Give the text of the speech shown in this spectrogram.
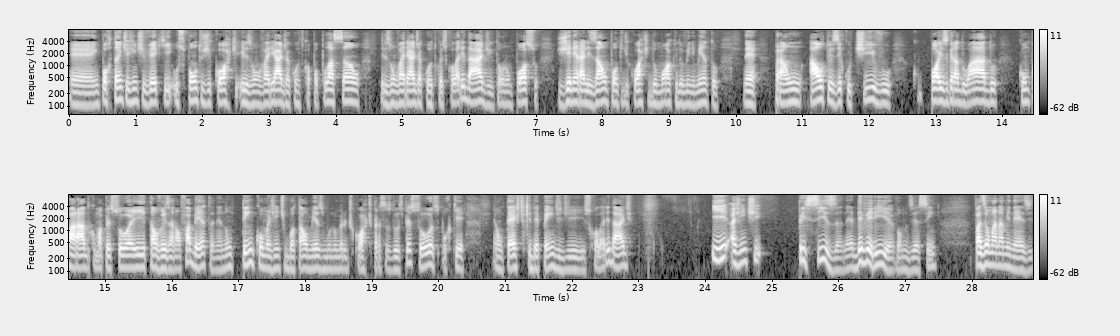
É importante a gente ver que os pontos de corte eles vão variar de acordo com a população, eles vão variar de acordo com a escolaridade, então eu não posso generalizar um ponto de corte do MOC e do Minimental né, para um alto executivo pós-graduado comparado com uma pessoa aí talvez analfabeta, né? Não tem como a gente botar o mesmo número de corte para essas duas pessoas, porque é um teste que depende de escolaridade. E a gente precisa, né, deveria, vamos dizer assim, fazer uma anamnese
